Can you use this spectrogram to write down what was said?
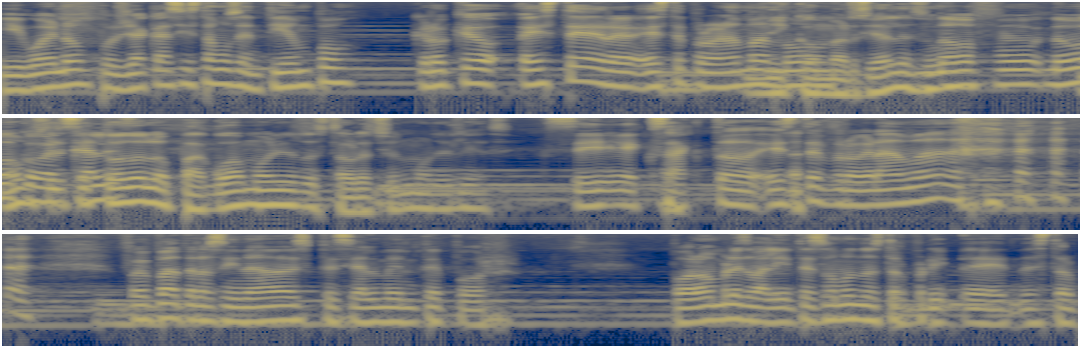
Y bueno, pues ya casi estamos en tiempo. Creo que este, este programa Ni no, comerciales no, fu- no hubo No, pues es que comerciales. todo lo pagó Amor y Restauración Morelia. sí. Sí, exacto. Este programa fue patrocinado especialmente por, por Hombres Valientes. Somos nuestro, eh, nuestro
